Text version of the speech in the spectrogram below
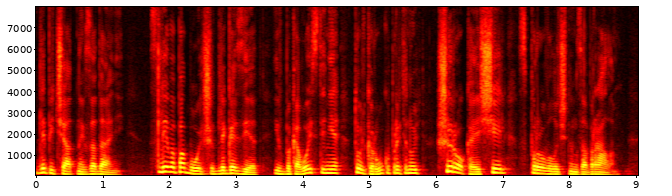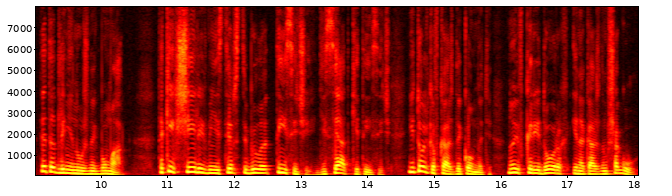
для печатных заданий. Слева побольше для газет и в боковой стене только руку протянуть широкая щель с проволочным забралом. Это для ненужных бумаг. Таких щелей в министерстве было тысячи, десятки тысяч, не только в каждой комнате, но и в коридорах и на каждом шагу.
